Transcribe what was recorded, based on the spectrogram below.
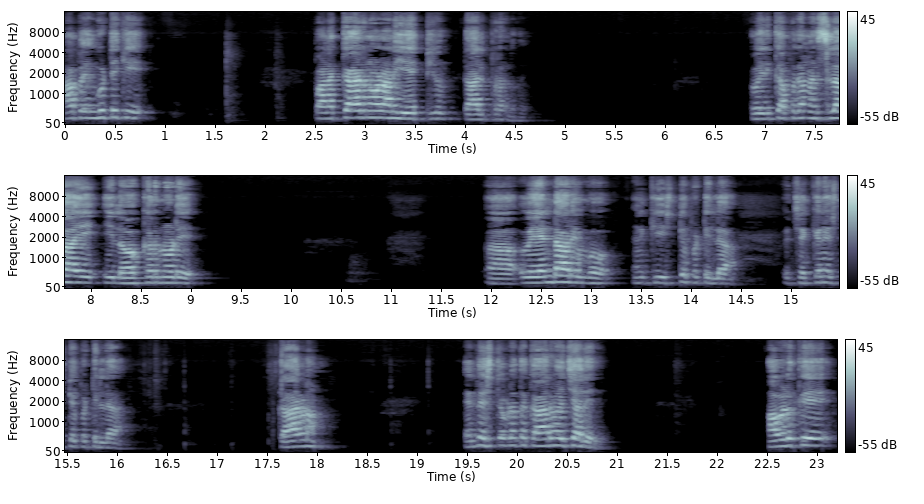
ആ പെൺകുട്ടിക്ക് പണക്കാരനോടാണ് ഏറ്റവും താല്പര്യമുള്ളത്. അപ്പുറം മനസ്സിലായി ഈ ലോക്കറിനോട് വേണ്ട അറിയുമ്പോ എനിക്ക് ഇഷ്ടപ്പെട്ടില്ല ചെക്കനെ ഇഷ്ടപ്പെട്ടില്ല. കാരണം എന്താ ഇഷ്ടപ്പെടാത്ത കാരണം വെച്ചാൽ അവൾക്ക്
